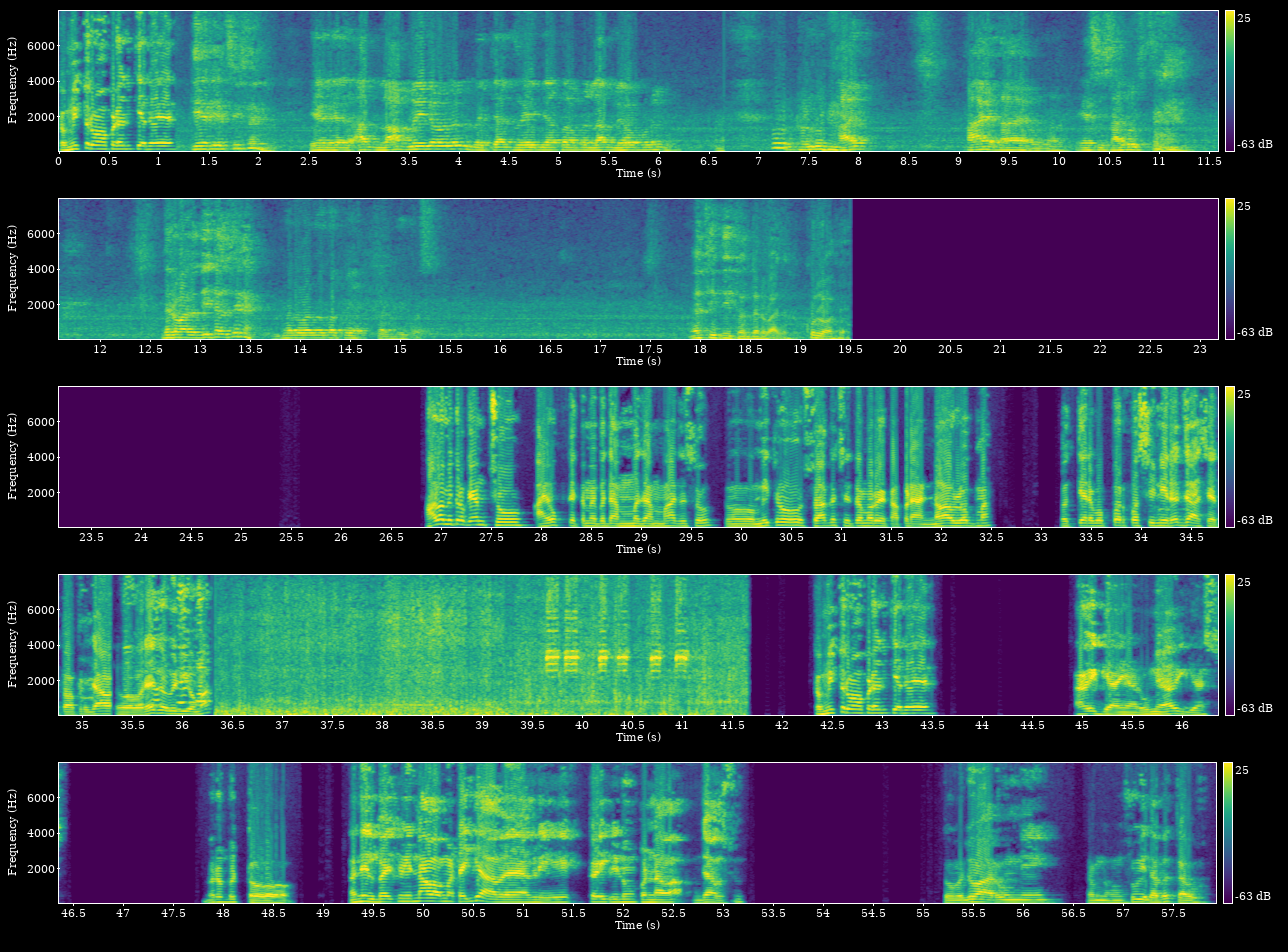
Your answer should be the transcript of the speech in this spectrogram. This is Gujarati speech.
તો મિત્રો આપણે અત્યારે ઘેર છે ને એ આ લાભ લઈ લેવાનો ને ક્યાં જઈ ગયા તો આપણે લાભ લેવો પડે ને. થોડું ઠંડુ થાય થાય થાય હમણાં. એસી ચાલુ જ છે. દરવાજો દીધેલ છે ને? દરવાજો તો પેક કરી દીધો છે. નથી દીધો દરવાજો ખુલ્લો છે. હાલો મિત્રો, કેમ છો? આઈ હોપ કે તમે બધા મજામાં જ હશો. તો મિત્રો, સ્વાગત છે તમારું એક આપણા નવા વ્લોગમાં. તો અત્યારે બપોર પછીની રજા છે, તો આપણે જાવ તો રહેજો વિડીયોમાં. તો મિત્રો, આપણે અત્યારે આવી ગયા, અહીંયા રૂમે આવી ગયા છે. બરોબર, તો અનિલભાઈ છે નાવા માટે ગયા, હવે આગળ કઈ હું પણ નાવા જાઉં છું. તો જો આ રૂમની તમને હું સુવિધા બતાવું.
